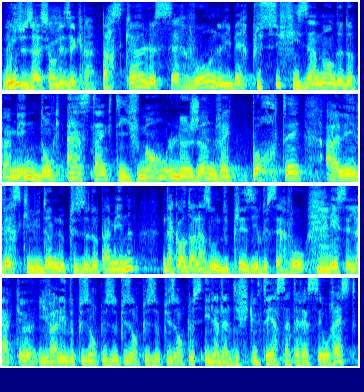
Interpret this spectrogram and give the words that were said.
l'utilisation des écrans. Parce que le cerveau ne libère plus suffisamment de dopamine, donc instinctivement, le jeune va être porté à aller vers ce qui lui donne le plus de dopamine. D'accord, dans la zone du plaisir du cerveau, Mm. et c'est là qu'il va aller de plus en plus, de plus en plus, de plus en plus, et il a de la difficulté à s'intéresser au reste.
